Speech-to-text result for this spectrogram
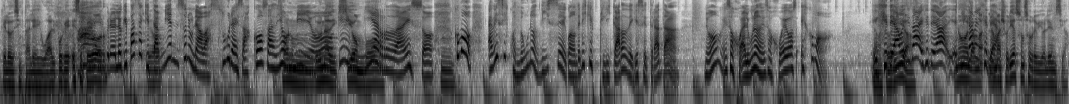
que lo desinstalé igual, porque es el Ay, peor. Pero lo que pasa es que Peor. también son una basura esas cosas, Dios Son mío. de una adicción, Qué mierda eso. Mm. ¿Cómo? A veces cuando uno dice, cuando tenés que explicar de qué se trata, ¿no? Esos, algunos de esos juegos, es como. La El GTA, vos decís, ah, el GTA, No, la, el GTA. la mayoría son sobre violencia.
